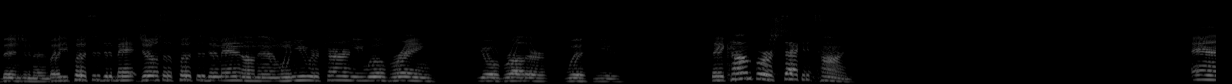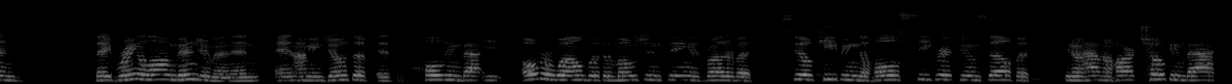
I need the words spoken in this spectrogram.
Benjamin. But he puts a demand, Joseph puts a demand on them. When you return, you will bring your brother with you. They come for a second time. And they bring along Benjamin, and, and I mean, Joseph is holding back, he, overwhelmed with emotion seeing his brother, but still keeping the whole secret to himself, but, you know, having a heart choking back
